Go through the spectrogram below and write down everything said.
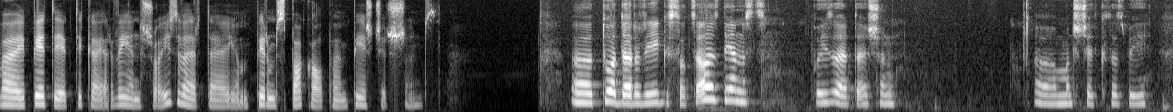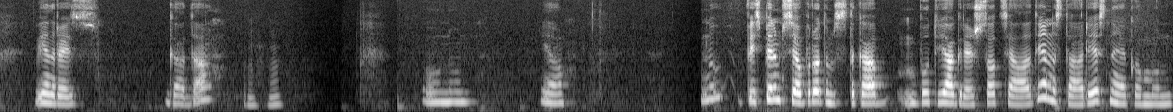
Vai pietiek tikai ar vienu šo izvērtējumu pirms pakalpojumu piešķiršanas? Uh, To dara Rīgas sociālais dienests, to izvērtēšanu. Uh, Man šķiet, ka tas bija vienreiz gadā. Uh -huh. Un, un, jā. nu, vispirms jau, protams, būtu jāgriež sociālā dienestā ar iesniegumu un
